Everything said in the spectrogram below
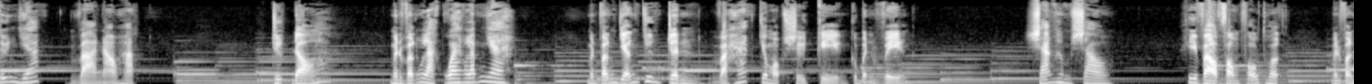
tuyến giáp và nạo hạch. Trước đó, mình vẫn lạc quan lắm nha. Mình vẫn dẫn chương trình và hát cho một sự kiện của bệnh viện. Sáng hôm sau, khi vào phòng phẫu thuật, mình vẫn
